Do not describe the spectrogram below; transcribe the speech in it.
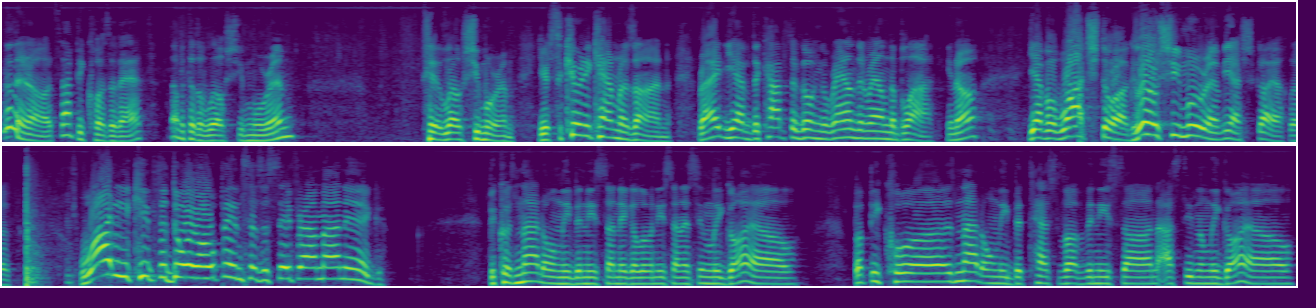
No, no, no. It's not because of that. It's not because of Leil Shimurim. Leil Shimurim. Your security camera's on, right? You have the cops are going around and around the block, you know? You have a watchdog. Leil Shimurim. Yes, Why do you keep the door open, says the Sefer Amanig? Because not only Benisan Negalu Benisan Asin Ligoel, but because not only Betesvav Benisan Asin Ligoel,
